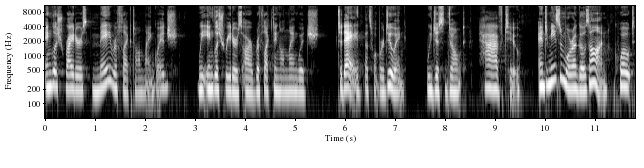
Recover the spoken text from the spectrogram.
English writers may reflect on language. We English readers are reflecting on language today. That's what we're doing. We just don't have to. And Mizumura goes on, quote,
